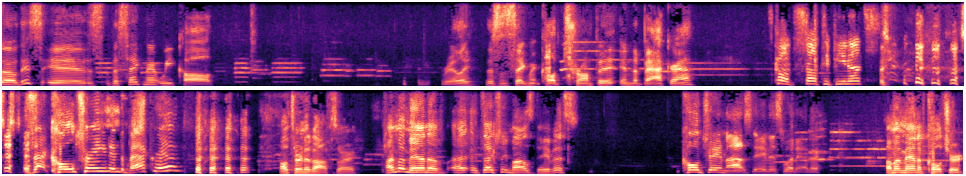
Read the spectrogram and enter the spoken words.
So this is the segment we called. Really? This is a segment called Trumpet in the Background. It's called Salty Peanuts. Is that Coltrane in the background? I'll turn it off. Sorry. I'm a man of. Uh, it's actually Miles Davis. Coltrane, Miles Davis, whatever. I'm a man of culture.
